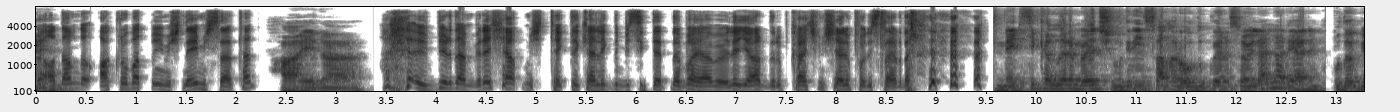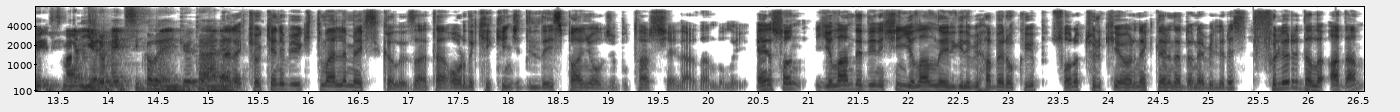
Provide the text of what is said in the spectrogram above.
Ve He. adam da akrobat mıymış neymiş zaten. Hayda. Birdenbire şey yapmış tek tekerlekli bisikletle bayağı böyle yardırıp kaçmış yani polislerden. Meksikalıların böyle çılgın insanlar olduklarını söylerler yani. Bu da büyük ihtimal yarı Meksikalı en kötü hani. Yani kökeni büyük ihtimalle Meksikalı. Zaten oradaki ikinci dilde İspanyolca bu tarz şeylerden dolayı. En son yılan dediğin için yılanla ilgili bir haber okuyup sonra Türkiye örneklerine dönebiliriz. Floridalı adam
